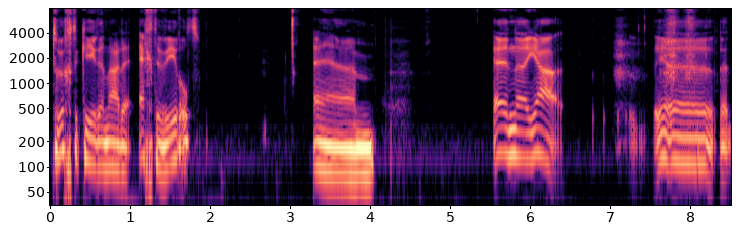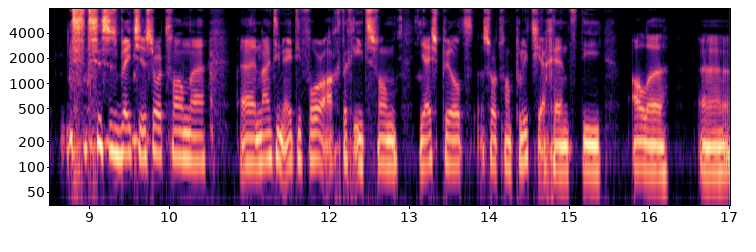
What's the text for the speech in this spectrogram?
terug te keren naar de echte wereld. Um, en ja, het is een beetje een soort van 1984-achtig iets van... Jij speelt een soort van politieagent die alle uh,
